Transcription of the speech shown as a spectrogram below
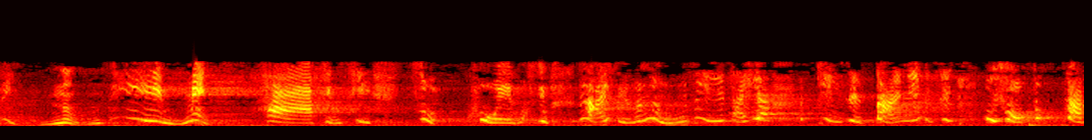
是奴隶命他就去最魁祸首，乃是奴隶在下，今日大你的去，为何不斩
